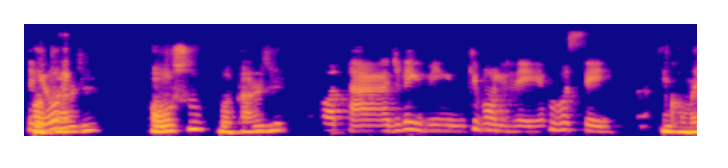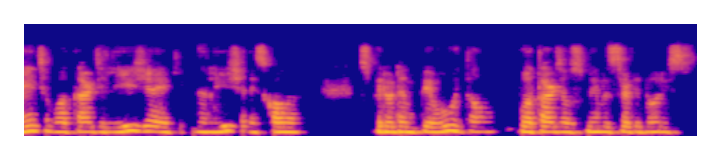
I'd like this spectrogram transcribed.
você Boa me ouve? tarde. Ouço. Boa tarde. Boa tarde, bem-vindo. Que bom lhe ver. É com você. Igualmente, boa tarde, Lígia, a equipe da Lígia, da Escola Superior da MPU. Então, boa tarde aos membros e servidores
